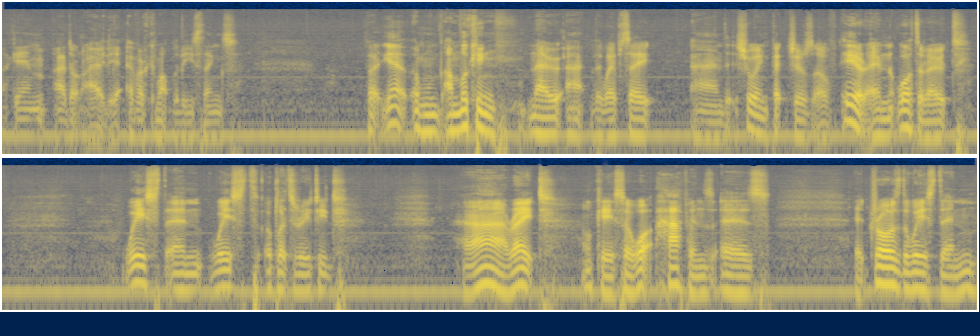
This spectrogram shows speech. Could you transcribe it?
Again, I don't know how they ever come up with these things. But yeah, I'm, I'm looking now at the website and it's showing pictures of air in, water out, waste in, waste obliterated. Ah, right. Okay, so what happens is it draws the waste in,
